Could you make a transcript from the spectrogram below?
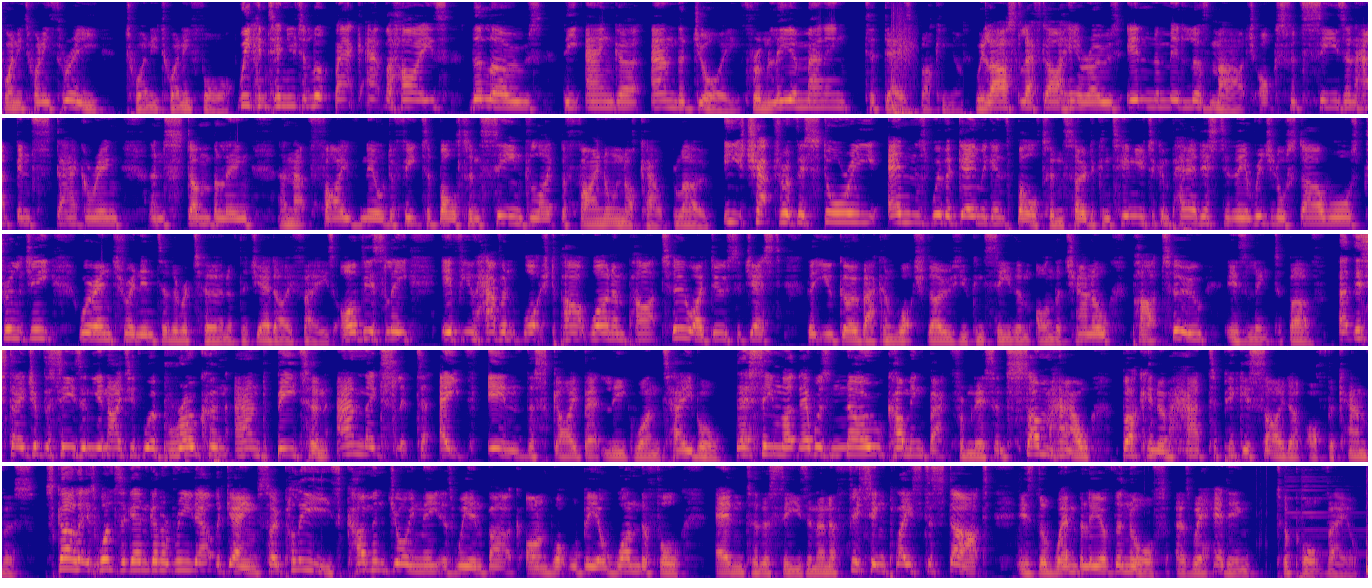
2023-2024. We continue to look back at the highs, the lows, the anger and the joy from Liam Manning to Des Buckingham. We last left our heroes in the middle of March. Oxford's season had been staggering and stumbling, and that 5 0 defeat to Bolton seemed like the final knockout blow. Each chapter of this story ends with a game against Bolton, so to continue to compare this to the original Star Wars trilogy, we're entering into the Return of the Jedi phase. Obviously, if you haven't watched part 1 and part 2, I do suggest that you go back and watch those. You can see them on the channel. Part 2 is linked above. At this stage of the season, United were broken and beaten, and they'd slipped to 8th in the Sky Bet League One table. There seemed like there was no coming back from this, and somehow Buckingham had to pick his side up off the canvas. Scarlett is once again going to read out the game, so please come and join me as we embark on what will be a wonderful end to the season. And a fitting place to start is the Wembley of the North as we're heading to Port Vale.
